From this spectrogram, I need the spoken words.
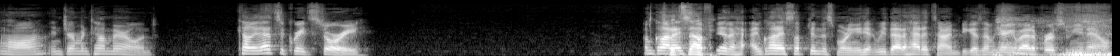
Aw, in Germantown, Maryland. Kelly, that's a great story. I'm glad good I stuff. slept in. I'm glad I slept in this morning. I didn't read that ahead of time because I'm hearing about it first from you now.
